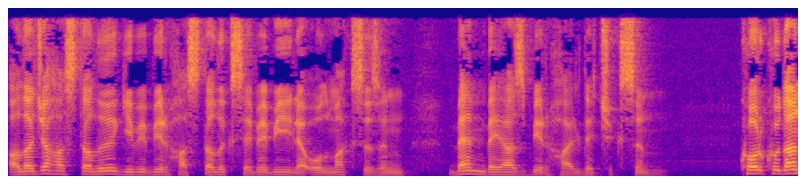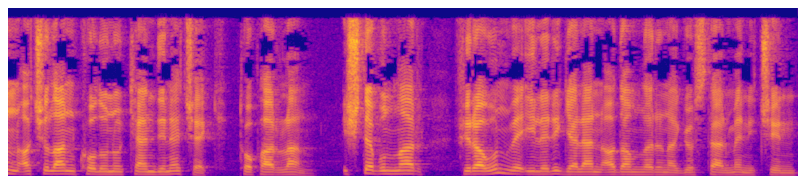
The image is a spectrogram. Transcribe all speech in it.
alaca hastalığı gibi bir hastalık sebebiyle olmaksızın, bembeyaz bir halde çıksın. Korkudan açılan kolunu kendine çek, toparlan. İşte bunlar Firavun ve ileri gelen adamlarına göstermen için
